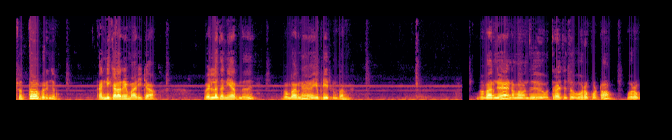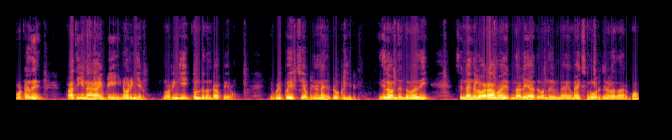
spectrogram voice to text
சுத்தமாக பிரிஞ்சிடும் தண்ணி கலரே மாறிட்டா வெள்ளை தண்ணியாக இருந்தது இப்போ பாருங்கள் எப்படி இருக்குன்னு பாருங்கள் இப்போ பாருங்கள் நம்ம வந்து உத்தராட்சத்தை ஊற போட்டோம். ஊற போட்டது பார்த்தீங்கன்னா இப்படி நொறுங்கிடும் நொறுங்கி துண்டு துண்டாக போயிடும் இப்படி போயிடுச்சு அப்படின்னா இது டூப்ளிகேட் இதில் வந்து இந்த மாதிரி சின்னங்கள் வராமல் இருந்தாலே அது வந்து மே மேக்ஸிமம் ஒரிஜினலாக தான் இருக்கும்.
